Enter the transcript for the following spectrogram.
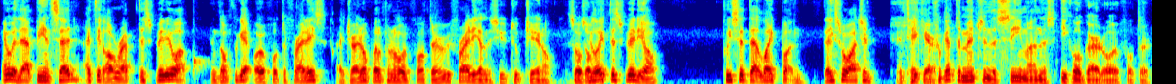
And with that being said, I think I'll wrap this video up. And don't forget Oil Filter Fridays. I try to open up an oil filter every Friday on this YouTube channel. So if so you like this video, please hit that like button. Thanks for watching and take care. I forgot to mention the seam on this Ecogard oil filter.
